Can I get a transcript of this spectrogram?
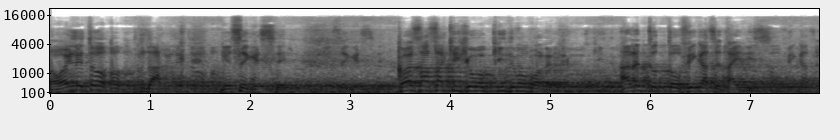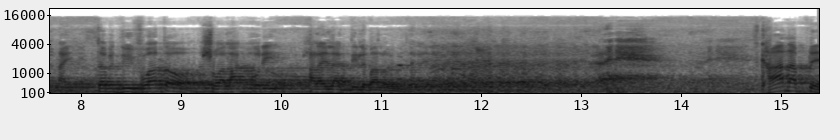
নইলে তো গেছে গেছে। কয় চাচা, কি কেউ, কি দেবো বলেন? আরে তো তৌফিক আছে, তাই দিস। তবে দুই ফুয়া তো, সোয়া লাখ করি, আড়াই লাখ দিলে ভালো হইবে। খান আপনি,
